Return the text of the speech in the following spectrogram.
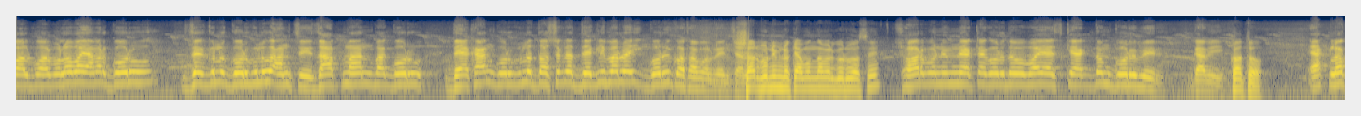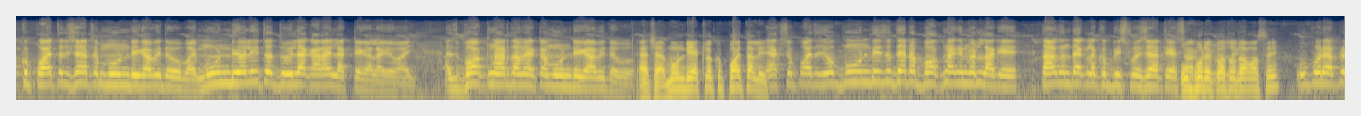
গল্প আর বলো ভাই আমার গরু যেগুলো গরুগুলো আনছি জাতমান বা গরু দেখান গরুগুলো দর্শকরা দেখলি পারো এই গরুই কথা বলবেন সর্বনিম্ন কেমন দামের গরু আছে? সর্বনিম্ন একটা গরু দেবো ভাই আজকে একদম গরিবের গাবি। কত? এক লক্ষ পঁয়তাল্লিশ হাজার মুন্ডি গাবি দেবো ভাই। মুন্ডি হলেই তো দুই লাখ আড়াই লাখ টাকা লাগে ভাই। আজ বকনার দামে একটা মুন্ডি গাবি দেবো। আচ্ছা মন্ডি এক লক্ষ পঁয়তাল্লিশ। একশো পঁয়তাল্লিশ। ও মুন্ডি যদি একটা বকনা কিনবে লাগে তাও কিন্তু এক লক্ষ বিশ পঁচিশ হাজার টাকা উপরে কত দাম আছে? উপরে আপনি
